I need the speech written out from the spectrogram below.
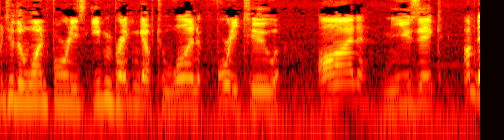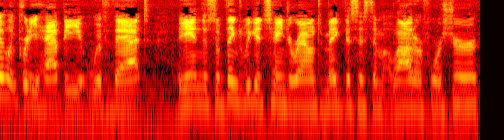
Up into the 140s, even breaking up to 142 on music. I'm definitely pretty happy with that. Again, there's some things we could change around to make the system louder for sure.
